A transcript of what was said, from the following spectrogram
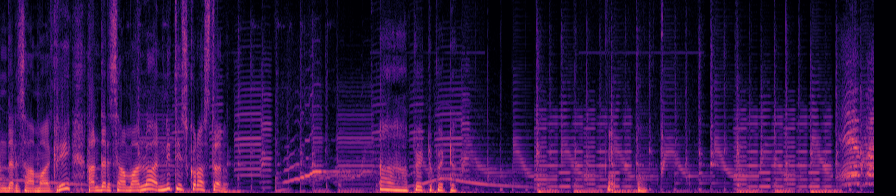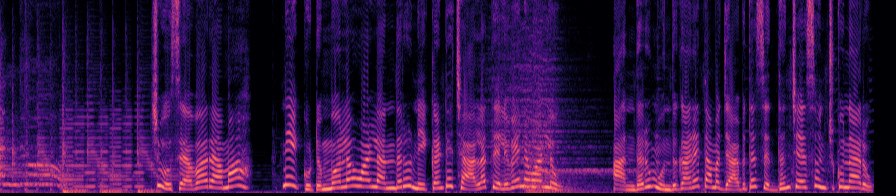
అందరి సామాగ్రి అందరి సామాన్లు అన్నీ తీసుకొని వస్తాను. పెట్టు పెట్టు. చూసావా రామా? నీ కుటుంబంలో వాళ్ళందరూ నీకంటే చాలా తెలివైన వాళ్ళు. అందరూ ముందుగానే తమ జాబితా సిద్ధం చేసి ఉంచుకున్నారు.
